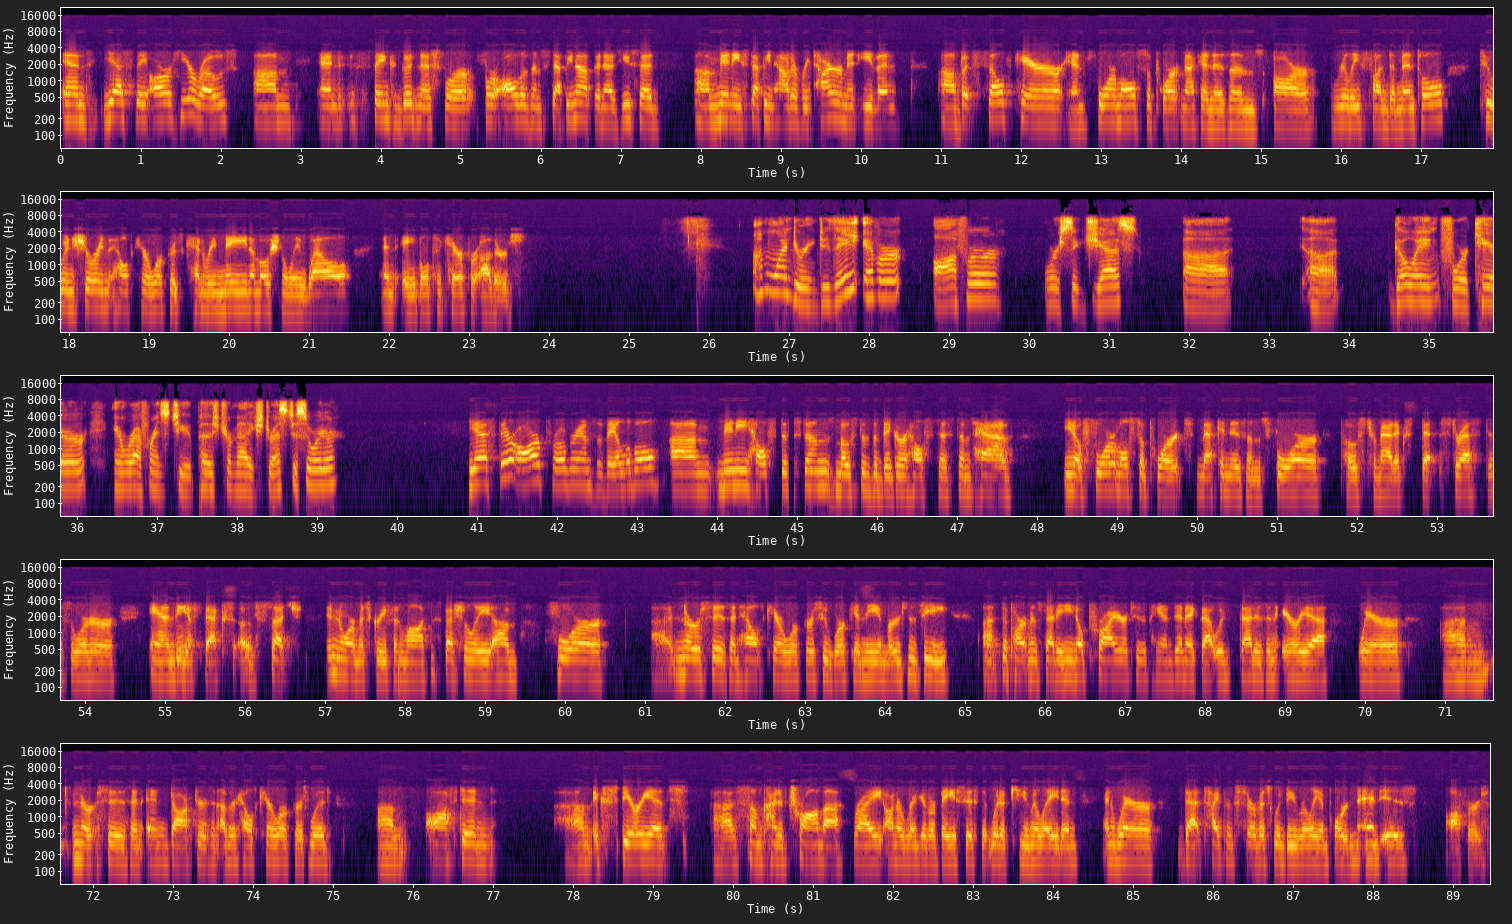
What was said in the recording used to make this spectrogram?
And yes, they are heroes. Um, and thank goodness for, for all of them stepping up. And as you said, um, many stepping out of retirement even. Uh, but self care and formal support mechanisms are really fundamental to ensuring that healthcare workers can remain emotionally well and able to care for others. I'm wondering, do they ever offer or suggest uh, uh, going for care in reference to post traumatic stress disorder? Yes, there are programs available. Um, many health systems, most of the bigger health systems have, you know, formal support mechanisms for post-traumatic st- stress disorder and the effects of such enormous grief and loss, especially um, for uh, nurses and healthcare workers who work in the emergency uh, department setting. You know, prior to the pandemic, that would that is an area where um, nurses and, and doctors and other healthcare workers would um, often um, experience uh, some kind of trauma, right, on a regular basis that would accumulate, and and where that type of service would be really important and is offered.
